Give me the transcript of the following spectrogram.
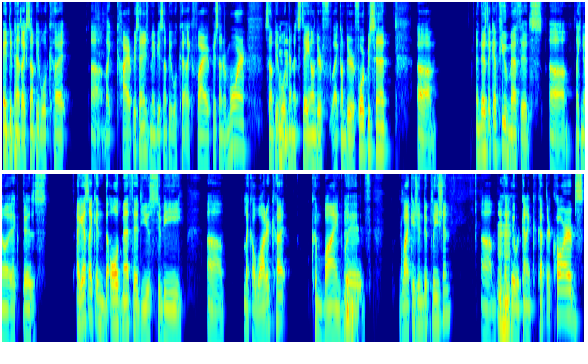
it depends. Like some people cut um, like higher percentage. Maybe some people cut like five percent or more. Some people mm-hmm. kind of stay under like under four percent. Um, and there's like a few methods. Uh, like you know, like there's, I guess like in the old method used to be, uh, like a water cut combined mm-hmm. with glycogen depletion. Um, mm-hmm. Like they would kind of cut their carbs,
